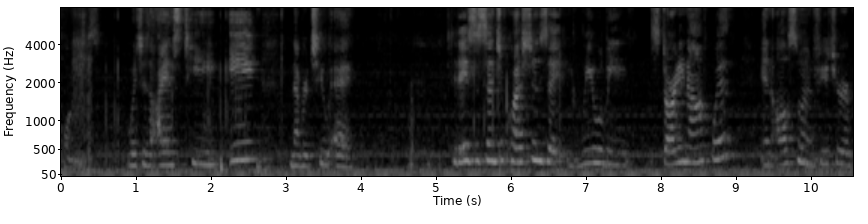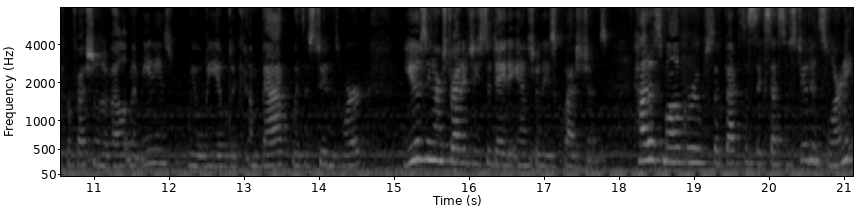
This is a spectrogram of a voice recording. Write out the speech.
Forms, which is ISTE number 2A. Today's essential questions that we will be starting off with and also in future professional development meetings, we will be able to come back with the students' work using our strategies today to answer these questions. How do small groups affect the success of students' learning?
